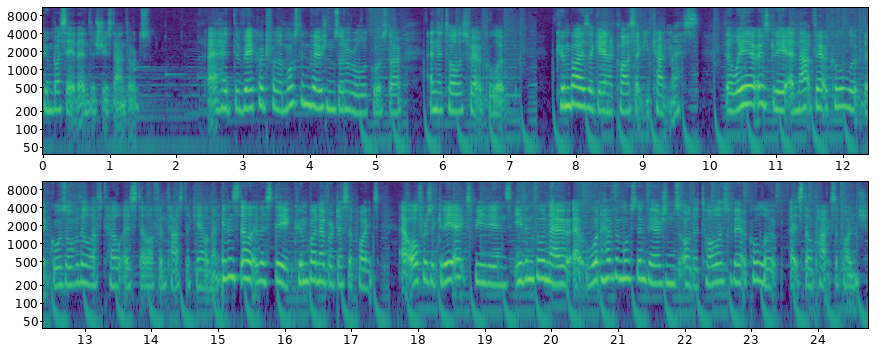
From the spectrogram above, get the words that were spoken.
Kumba set the industry standards. It had the record for the most inversions on a roller coaster and the tallest vertical loop. Kumba is again a classic you can't miss. The layout is great and that vertical loop that goes over the lift hill is still a fantastic element. Even still to this day, Kumba never disappoints. It offers a great experience, even though now it won't have the most inversions or the tallest vertical loop, it still packs a punch.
